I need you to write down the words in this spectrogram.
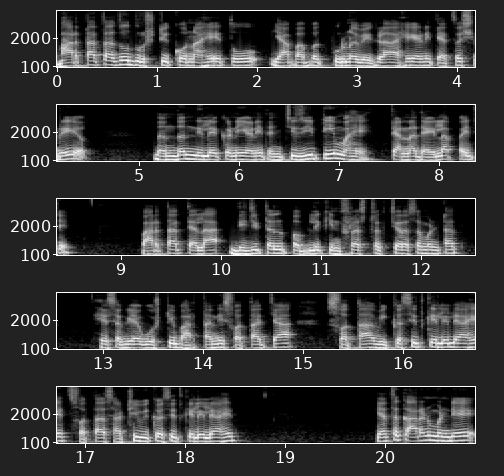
भारताचा जो दृष्टिकोन आहे तो याबाबत पूर्ण वेगळा आहे आणि त्याचं श्रेय नंदन निलेकणी आणि त्यांची जी टीम आहे त्यांना द्यायला पाहिजे. भारतात त्याला डिजिटल पब्लिक इन्फ्रास्ट्रक्चर असं म्हणतात. हे सगळ्या गोष्टी भारताने स्वतःच्या स्वतः विकसित केलेल्या आहेत स्वतःसाठी विकसित केलेल्या आहेत. याचं कारण म्हणजे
